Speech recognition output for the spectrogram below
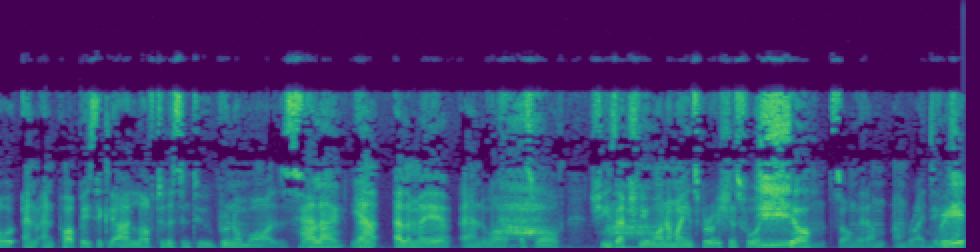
w- and and pop basically. I love to listen to Bruno Mars. Hello, uh, yeah. Ella Mai and well as well. She's actually one of my inspirations for a new Sure. um, song that I'm I'm writing. Really?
